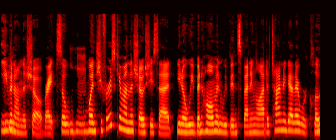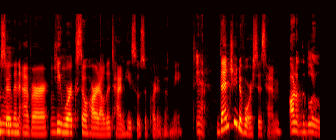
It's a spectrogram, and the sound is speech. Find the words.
even on the show, right? So Mhm. when she first came on the show, she said, You know, we've been home and we've been spending a lot of time together. We're closer Mhm. than ever. He Mhm. works so hard all the time. He's so supportive of me. Yeah. Then she divorces him Out of the blue.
